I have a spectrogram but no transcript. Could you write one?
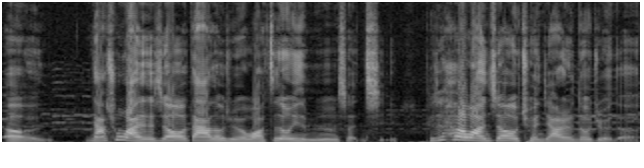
呃。拿出来的时候，大家都觉得哇，这东西怎么那么神奇？可是喝完之后，全家人都觉得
